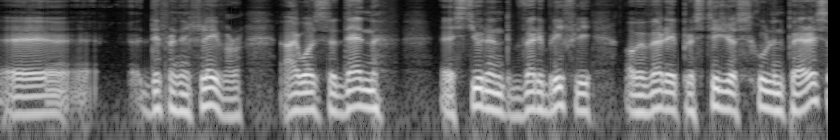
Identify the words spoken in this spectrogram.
uh, different in flavor. I was then a student, very briefly, of a very prestigious school in Paris,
